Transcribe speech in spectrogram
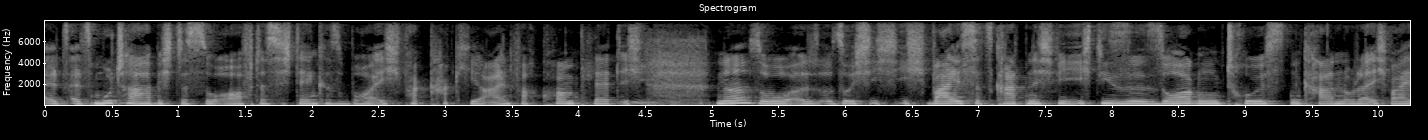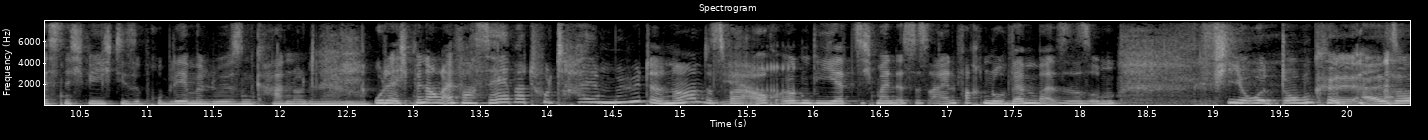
als, als Mutter habe ich das so oft, dass ich denke, so, boah, ich verkacke hier einfach komplett. Ich, ne, so, so ich, ich, ich weiß jetzt gerade nicht, wie ich diese Sorgen trösten kann oder ich weiß nicht, wie ich diese Probleme lösen kann. Und, mhm. Oder ich bin auch einfach selber total müde. Ne? Das war ja. auch irgendwie jetzt, ich meine, es ist einfach November, es ist um 4 Uhr dunkel. Also,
